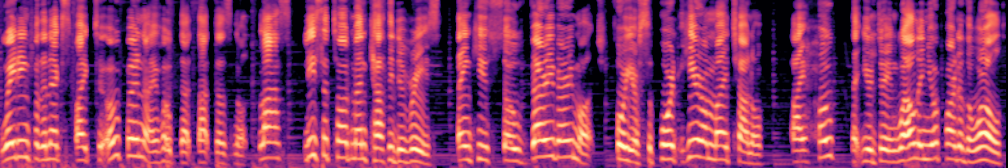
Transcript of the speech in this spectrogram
waiting for the next spike to open. I hope that that does not blast. Lisa Todman, Kathy De Vries. Thank you so very, very much for your support here on my channel. I hope that you're doing well in your part of the world.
